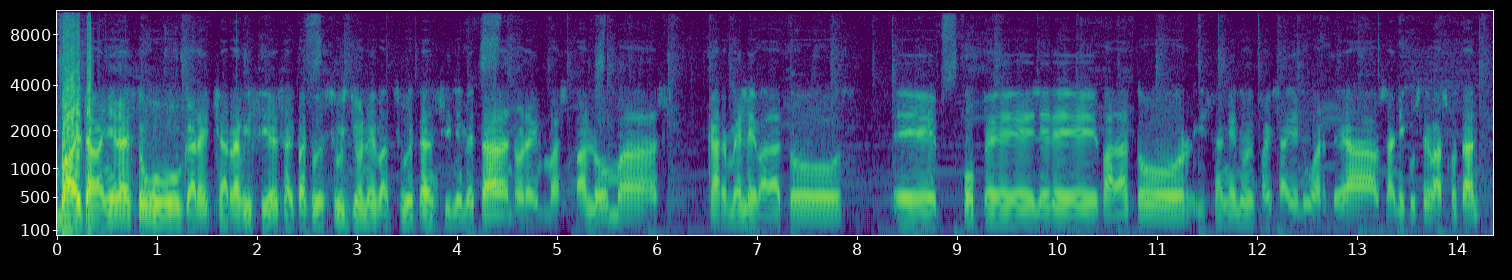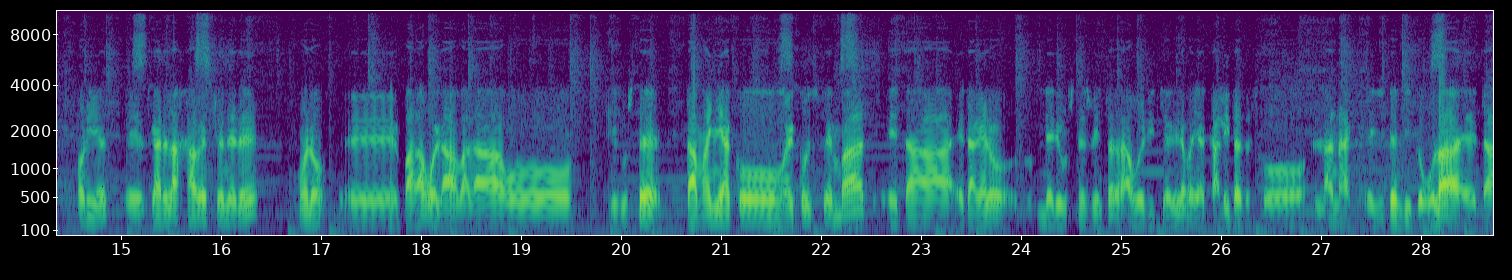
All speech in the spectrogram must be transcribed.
Ba, eta gainera ez dugu gara itxarra bizi, ez? Aipatu duzu, jone batzuetan zinemetan, orain Mas Palomas, Carmele badatoz, e, popel ere badator, izan genuen paisaien uartea, osea, nik uste askotan hori ez, ez garela jabetzen ere, bueno, e, badagoela, badago, nik uste, tamainako ekoizpen bat, eta eta gero, nire ustez bintzat, hau eritzea dira, baina kalitatezko lanak egiten ditugula, eta,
